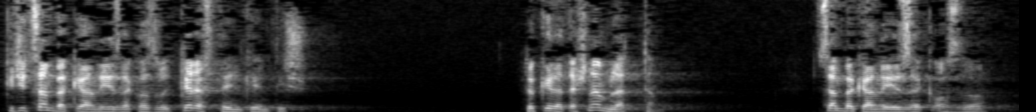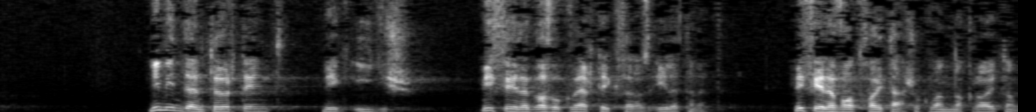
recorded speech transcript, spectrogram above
Kicsit szembe kell nézek azzal, hogy keresztényként is tökéletes nem lettem. Szembe kell nézek azzal, mi minden történt, még így is. Miféle gazok verték fel az életemet. Miféle vadhajtások vannak rajtam.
